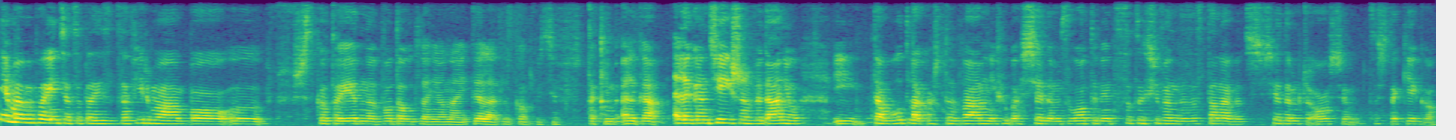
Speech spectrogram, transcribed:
nie mam pojęcia, co to jest za firma, bo y, wszystko to jedno, woda utleniona i tyle, tylko wiecie, w takim elega, wydaniu i ta butla kosztowała mnie chyba 7 zł, więc co tu się będę zastanawiać, 7 czy 8, coś takiego.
